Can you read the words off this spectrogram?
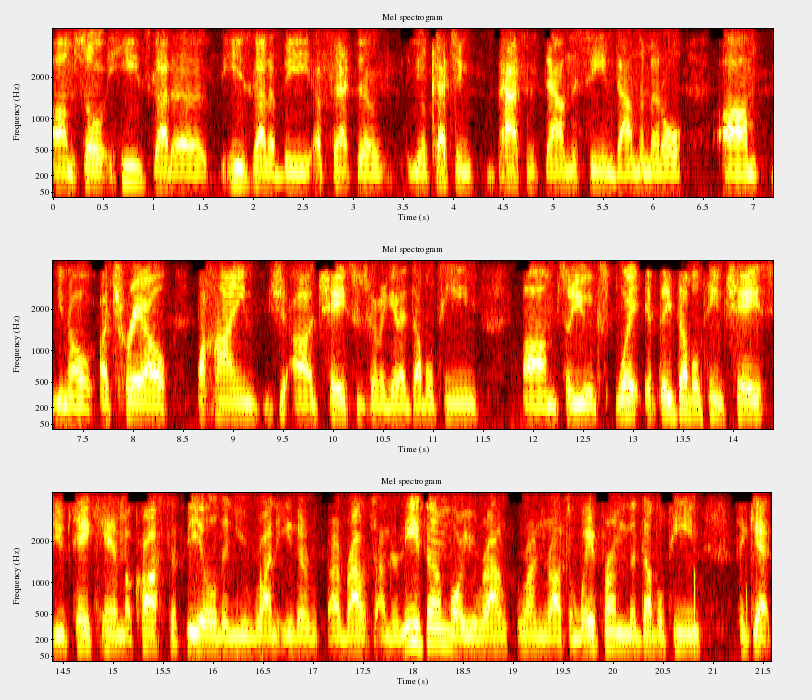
Um, so he's got to he's got to be effective, you know, catching passes down the seam, down the middle, um, you know, a trail behind uh, Chase, who's going to get a double team. Um, so you exploit if they double team Chase, you take him across the field and you run either uh, routes underneath him or you run run routes away from the double team to get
